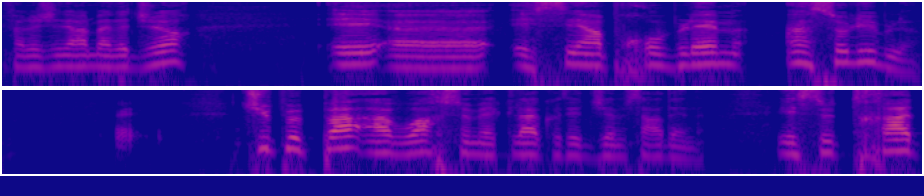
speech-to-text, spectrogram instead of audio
enfin le general manager. Et, et c'est un problème insoluble. Tu peux pas avoir ce mec-là à côté de James Harden. Et ce trade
